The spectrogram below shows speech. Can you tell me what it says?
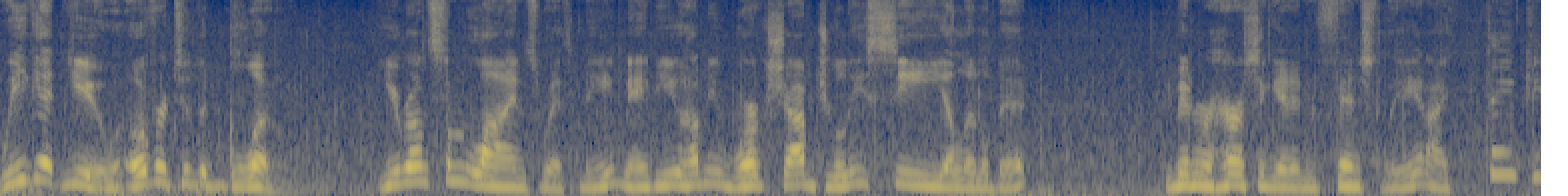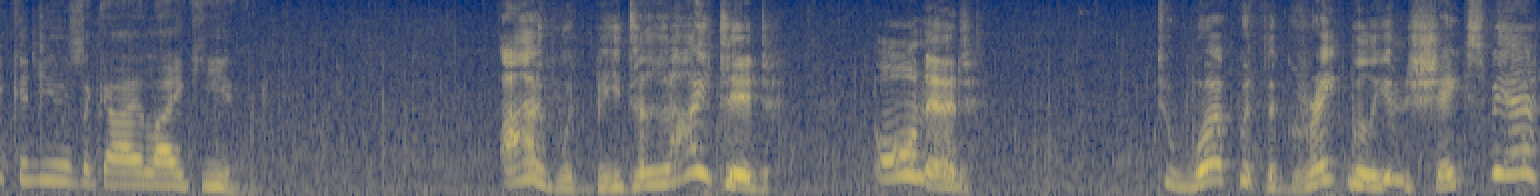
We get you over to the Globe. You run some lines with me. Maybe you help me workshop Julie C a little bit. You've been rehearsing it in Finchley, and I think it could use a guy like you. I would be delighted, honored, to work with the great William Shakespeare?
